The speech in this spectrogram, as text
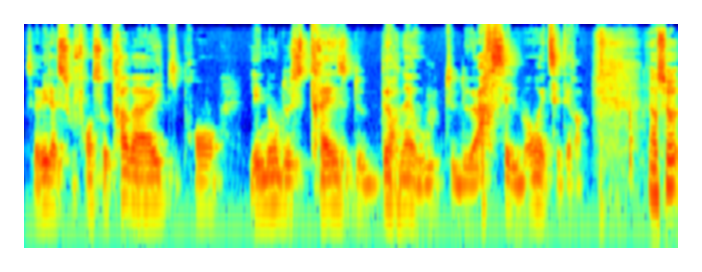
vous savez, la souffrance au travail qui prend les noms de stress, de burn-out, de harcèlement, etc. Alors sur,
